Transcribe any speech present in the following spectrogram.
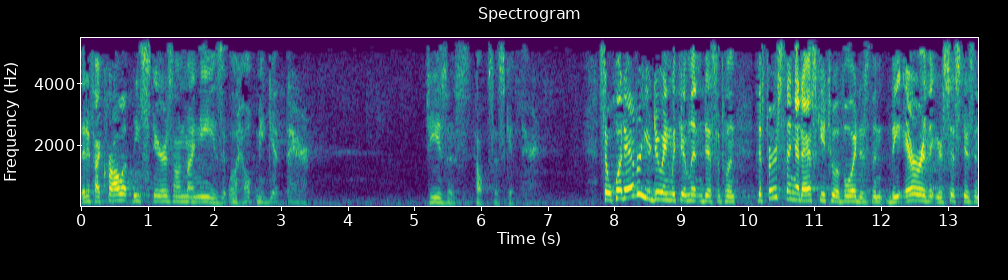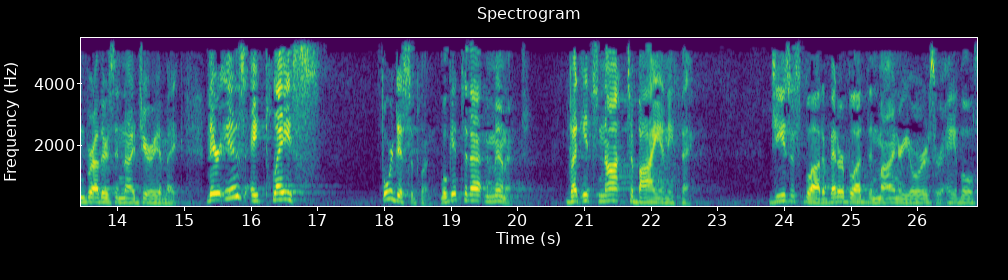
That if I crawl up these stairs on my knees, it will help me get there. Jesus helps us get there. So, whatever you're doing with your Lenten discipline, the first thing I'd ask you to avoid is the, the error that your sisters and brothers in Nigeria make. There is a place for discipline. We'll get to that in a minute. But it's not to buy anything. Jesus' blood, a better blood than mine or yours or Abel's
